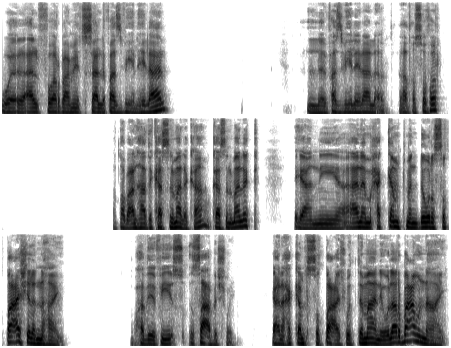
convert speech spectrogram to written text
و1409 اللي فاز فيه الهلال. اللي فاز فيه الهلال 3-0 طبعا هذا كأس الملك ها؟ كأس الملك يعني أنا حكمت من دور ال 16 إلى النهائي. وهذه في صعبة شوي. يعني حكمت ال 16 والثمانية والأربعة والنهائي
